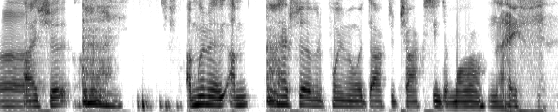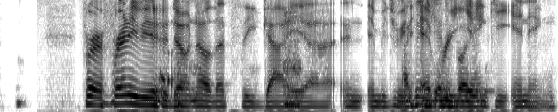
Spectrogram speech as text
I should. I'm gonna. I'm I actually have an appointment with Doctor Chokshi tomorrow. Nice. For for any of you who don't know, that's the guy uh, in, in I between think every anybody- Yankee inning,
